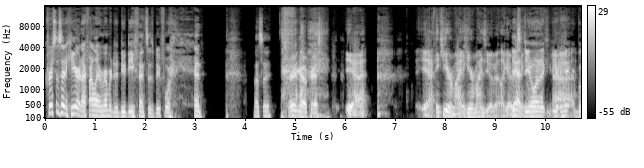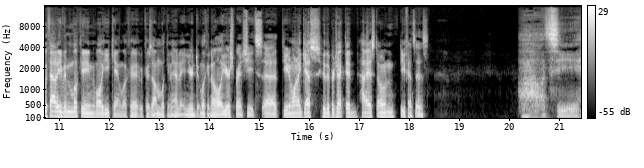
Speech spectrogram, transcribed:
Chris isn't here, and I finally remembered to do defenses before the end. That's it. There you go, Chris. yeah, yeah. I think he remind he reminds you of it. Like every yeah. Do you want to uh, without even looking? Well, you can't look at it because I'm looking at it, and you're looking at all your spreadsheets. Uh, do you want to guess who the projected highest owned defense is? Oh, let's see.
